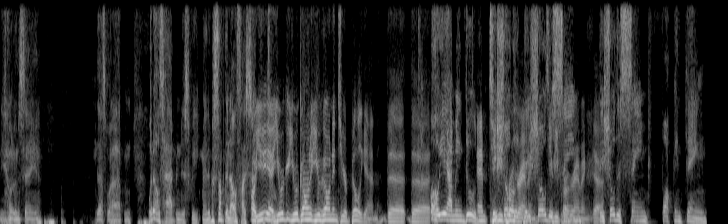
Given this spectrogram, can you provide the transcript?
You know what I'm saying? That's what happened. What else happened this week, man? It was something else I saw. Oh, you, yeah, you were you were going you were going into your bill again. The the Oh yeah, I mean, dude, and they TV show the- programming. they show the TV same- programming. Yeah. They show the same fucking thing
